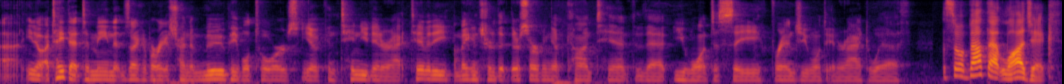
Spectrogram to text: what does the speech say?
Uh, you know, I take that to mean that Zuckerberg is trying to move people towards, you know, continued interactivity, making sure that they're serving up content that you want to see, friends you want to interact with. So, about that logic,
